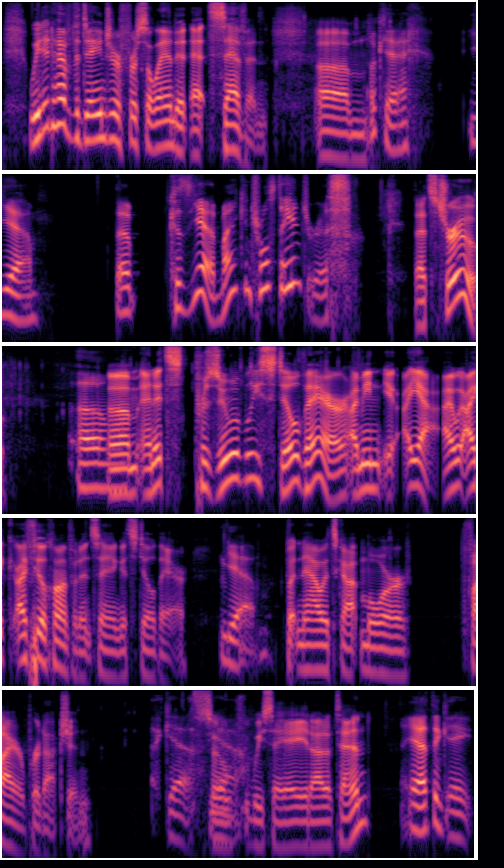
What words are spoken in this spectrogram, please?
we did have the danger for Salandit at seven. Um, Okay. Yeah. That because yeah, mind control's dangerous. that's true. Um, Um, and it's presumably still there. I mean, yeah, I, I, I feel confident saying it's still there. yeah, But now it's got more fire production. I guess. So yeah. we say eight out of ten? Yeah, I think eight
